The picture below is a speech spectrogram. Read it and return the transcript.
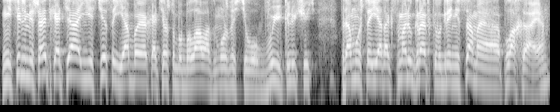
не сильно мешает. Хотя, естественно, я бы хотел, чтобы была возможность его выключить. Потому что я так смотрю, графика в игре не самая плохая.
